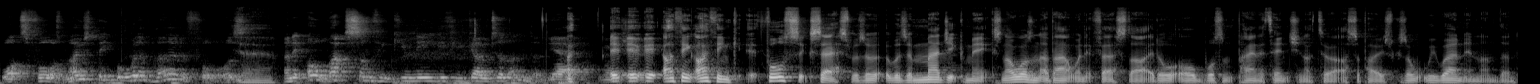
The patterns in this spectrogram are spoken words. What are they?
what's FORS. Most people will have heard of FORS, yeah. and it, oh, that's something you need if you go to London. Yeah, it, it, it, I think I think FORS success was a was a magic mix, and I wasn't about when it first started, or, or wasn't paying attention to it, I suppose, because we weren't in London.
